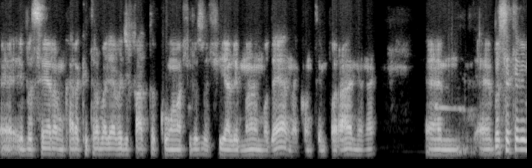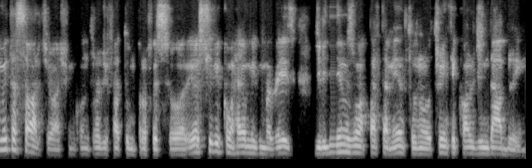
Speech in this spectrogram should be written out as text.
E você era um cara que trabalhava de fato com a filosofia alemã moderna, contemporânea, né? É, você teve muita sorte, eu acho, encontrou de fato um professor. Eu estive com o Helmig uma vez, dividimos um apartamento no Trinity College em Dublin.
